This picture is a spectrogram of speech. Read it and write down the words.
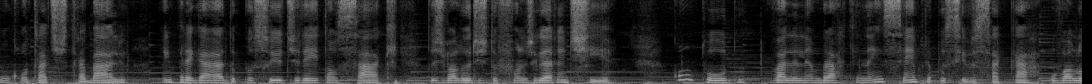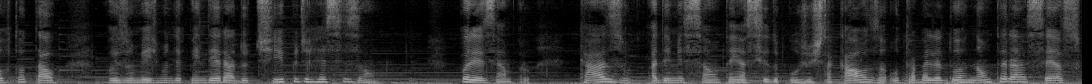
um contrato de trabalho, o empregado possui o direito ao saque dos valores do fundo de garantia. Contudo, vale lembrar que nem sempre é possível sacar o valor total, pois o mesmo dependerá do tipo de rescisão. Por exemplo, Caso a demissão tenha sido por justa causa, o trabalhador não terá acesso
